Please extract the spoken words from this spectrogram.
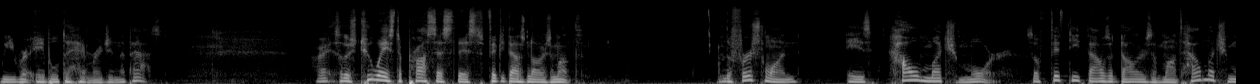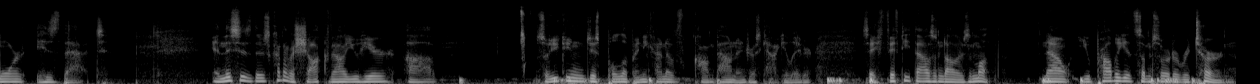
we were able to hemorrhage in the past. All right, so there's two ways to process this $50,000 a month. The first one is how much more? So $50,000 a month, how much more is that? And this is, there's kind of a shock value here. Um, so you can just pull up any kind of compound interest calculator, say $50,000 a month. Now, you probably get some sort of return.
